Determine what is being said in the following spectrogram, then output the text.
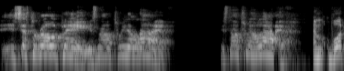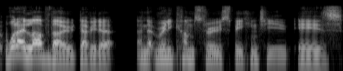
it's just a role play. It's not real life. It's not real life. And what, what I love though, Davide, and that really comes through speaking to you is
